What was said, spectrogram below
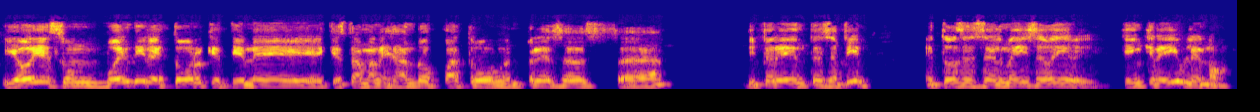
Y hoy es un buen director que tiene, que está manejando cuatro empresas ah, diferentes, en fin. Entonces él me dice, oye, qué increíble, ¿no?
